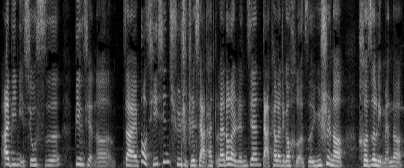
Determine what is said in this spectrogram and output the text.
艾比米修斯，并且呢在好奇心驱使之下，他来到了人间，打开了这个盒子，于是呢盒子里面的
